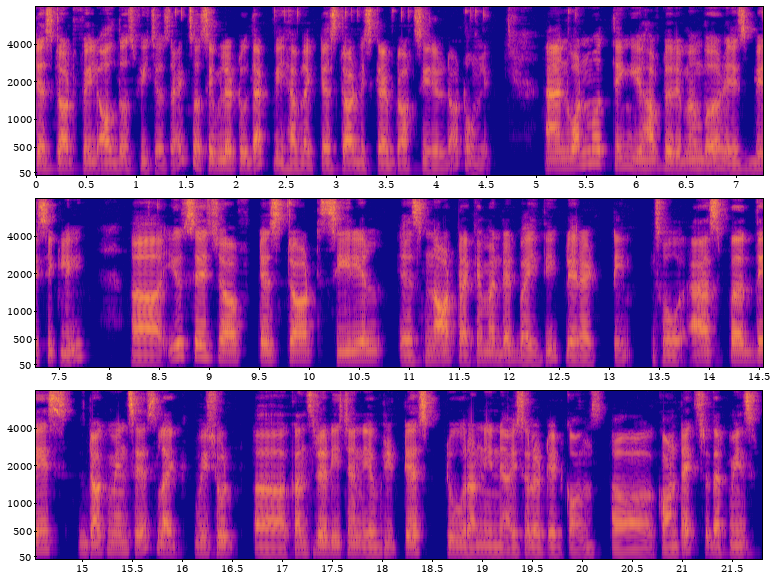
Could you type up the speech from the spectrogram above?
test dot fail all those features right? So similar to that we have like test dot describe dot serial dot only. And one more thing you have to remember is basically uh, usage of test dot serial is not recommended by the playwright team. So as per this document says like we should uh, consider each and every test to run in isolated uh, context. That means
